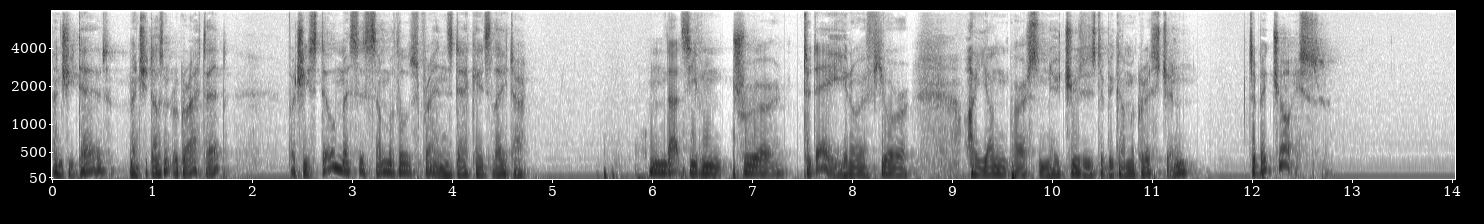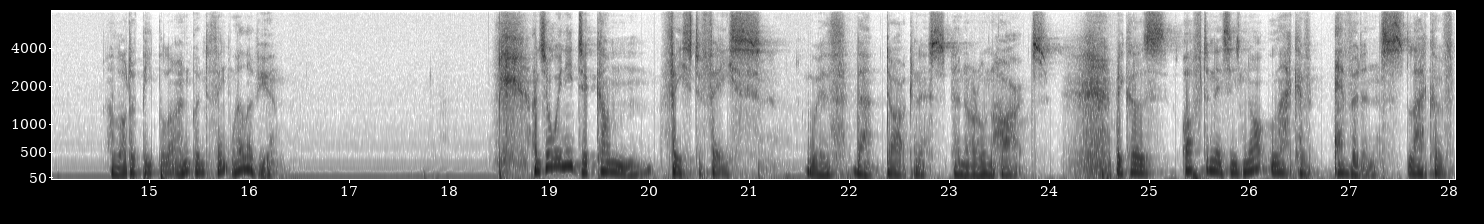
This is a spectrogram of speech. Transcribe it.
And she did, and she doesn't regret it, but she still misses some of those friends decades later. And that's even truer today. You know, if you're a young person who chooses to become a Christian, it's a big choice. A lot of people aren't going to think well of you. And so we need to come face to face with that darkness in our own hearts because often it is not lack of evidence, lack of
